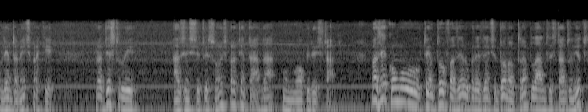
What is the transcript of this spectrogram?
lentamente para quê? Para destruir as instituições para tentar dar um golpe de Estado fazer como tentou fazer o presidente Donald Trump lá nos Estados Unidos,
